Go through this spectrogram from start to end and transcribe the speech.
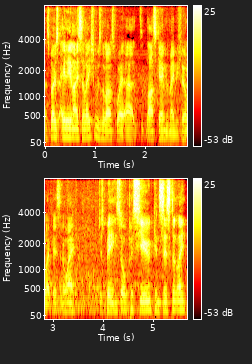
I suppose Alien Isolation was the last way, uh, last game that made me feel like this in a way. Just being of pursued consistently.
